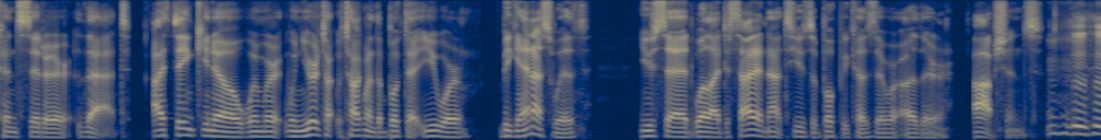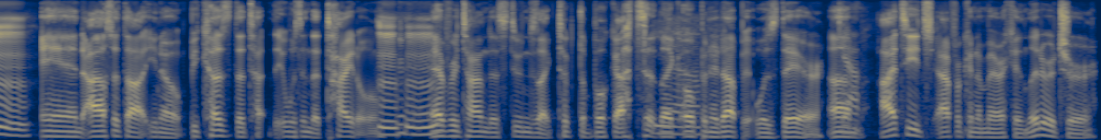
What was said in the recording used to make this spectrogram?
consider that. I think you know when we're when you were ta- talking about the book that you were began us with, you said, "Well, I decided not to use the book because there were other options." And I also thought, you know, because the ti- it was in the title, every time the students like took the book out to like Yeah. open it up, it was there. Um, Yeah. I teach African American literature,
